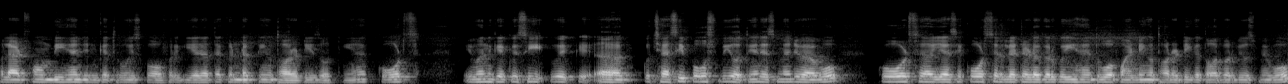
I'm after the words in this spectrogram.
प्लेटफॉर्म भी हैं जिनके थ्रू इसको ऑफ़र किया जाता है। कंडक्टिंग अथॉरिटीज़ होती हैं कोर्ट्स इवन के किसी कुछ ऐसी पोस्ट भी होती हैं जिसमें जो है वो कोर्ट्स ऐसे कोर्ट से रिलेटेड अगर कोई हैं तो वो अपॉइंटिंग अथॉरिटी के तौर पर भी उसमें वो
